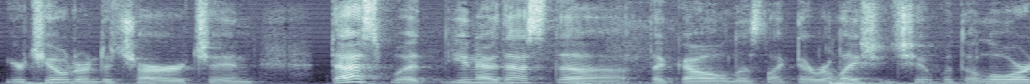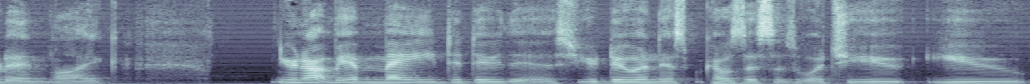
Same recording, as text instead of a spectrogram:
your children to church, and that's what you know. That's the the goal is like their relationship with the Lord, and like you're not being made to do this. You're doing this because this is what you you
